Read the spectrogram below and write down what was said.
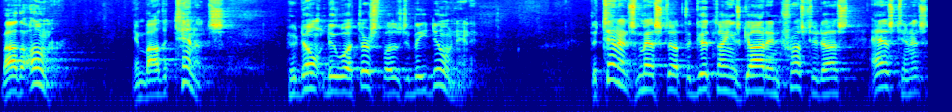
by the owner and by the tenants who don't do what they're supposed to be doing in it. The tenants messed up the good things God entrusted us as tenants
